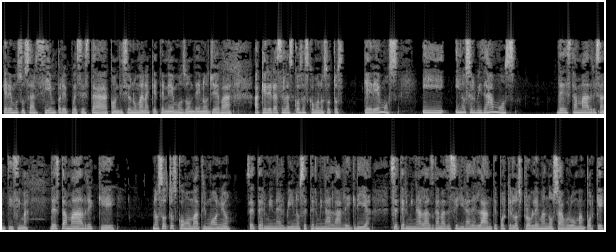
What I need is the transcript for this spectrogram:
Queremos usar siempre pues esta condición humana que tenemos donde nos lleva a querer hacer las cosas como nosotros queremos y, y nos olvidamos de esta Madre Santísima, de esta Madre que nosotros como matrimonio se termina el vino, se termina la alegría, se terminan las ganas de seguir adelante porque los problemas nos abruman, porque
